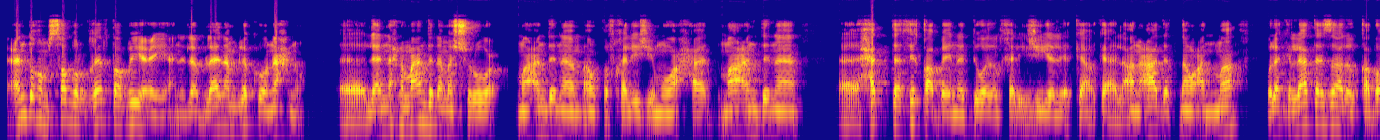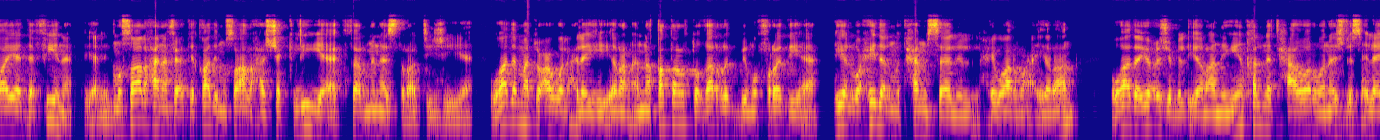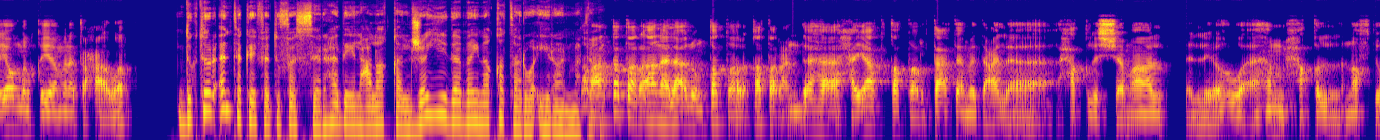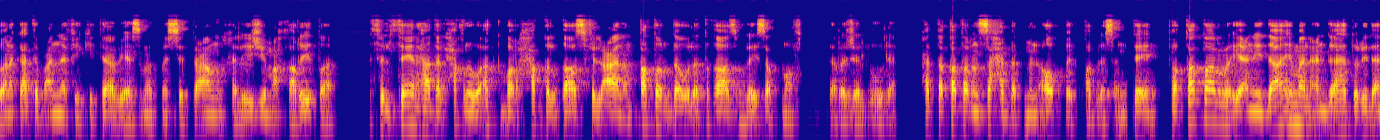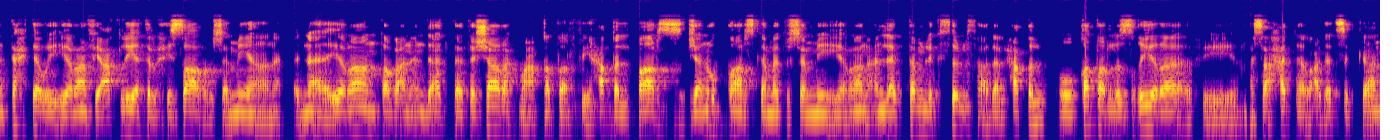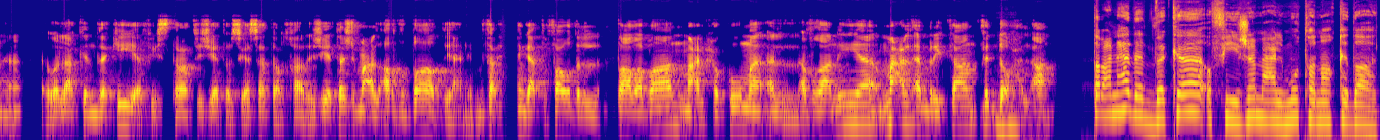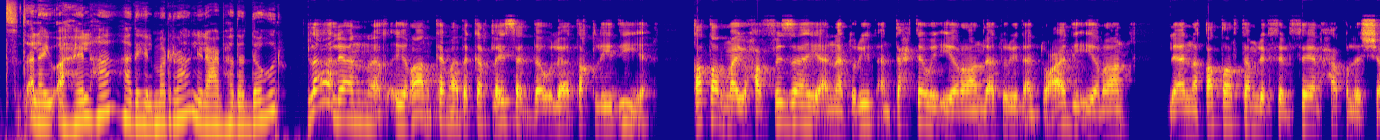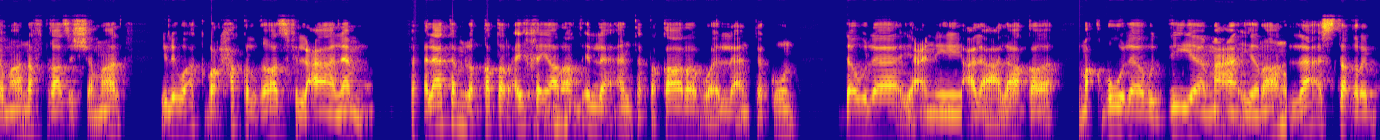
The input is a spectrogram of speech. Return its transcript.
عندهم صبر غير طبيعي يعني لا نملكه نحن. آه، لأن نحن ما عندنا مشروع ما عندنا موقف خليجي موحد ما عندنا حتى ثقة بين الدول الخليجية الان عادت نوعا ما ولكن لا تزال القضايا دفينة. يعني المصالحة أنا في اعتقادي مصالحة شكلية أكثر منها استراتيجية وهذا ما تعول عليه إيران أن قطر تغرد بمفردها هي الوحيدة المتحمسة للحوار مع إيران وهذا يعجب الإيرانيين. خلنا نتحاور ونجلس إلى يوم القيامة نتحاور. دكتور أنت كيف تفسر هذه العلاقة الجيدة بين قطر وإيران مثلا؟ طبعا قطر أنا لا ألوم قطر. قطر عندها حياة قطر تعتمد على حقل الشمال اللي هو أهم حقل نفطي. وأنا كاتب عنه في كتابي أزمة مجلس التعاون الخليجي مع خريطة. ثلثين هذا الحقل هو أكبر حقل غاز في العالم. قطر دولة غاز وليست نفط. الدرجة الأولى. حتى قطر انسحبت من أوبك قبل سنتين. فقطر يعني دائما عندها تريد أن تحتوي إيران في عقلية الحصار أسميها أنا. أن إيران طبعا عندها تتشارك مع قطر في حقل بارس جنوب بارس كما تسميه إيران عندها تملك ثلث هذا الحقل. وقطر الصغيرة في مساحتها وعدد سكانها ولكن ذكية في استراتيجيتها وسياساتها الخارجية تجمع الأضداد يعني. مثلا قاعد تفاوض الطالبان مع الحكومة الأفغانية مع الأمريكان في الدوحة الآن. طبعا هذا الذكاء في جمع المتناقضات. ألا يؤهلها هذه المرة للعب هذا الدور؟ لا لأن إيران كما ذكرت ليست دولة تقليدية. قطر ما يحفزها هي أنها تريد أن تحتوي إيران لا تريد أن تعادي إيران لأن قطر تملك ثلثين حقل الشمال نفط غاز الشمال اللي هو أكبر حقل غاز في العالم. فلا تملك قطر أي خيارات إلا أن تتقارب وإلا أن تكون دولة يعني على علاقة مقبولة ودية مع إيران. لا أستغرب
